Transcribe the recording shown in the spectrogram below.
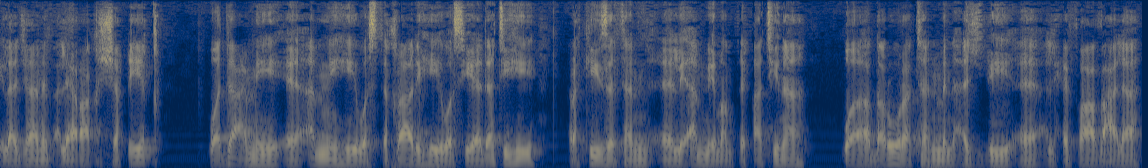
إلى جانب العراق الشقيق ودعم آه، أمنه واستقراره وسيادته ركيزة لأمن منطقتنا وضرورة من أجل الحفاظ على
